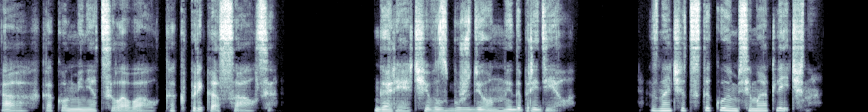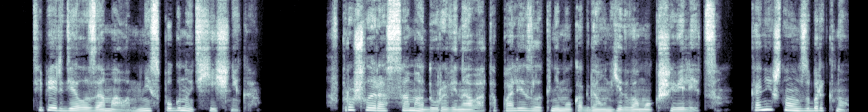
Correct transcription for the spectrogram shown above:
Ах, как он меня целовал, как прикасался горячий, возбужденный до предела. Значит, стыкуемся мы отлично. Теперь дело за малым, не спугнуть хищника. В прошлый раз сама дура виновата, полезла к нему, когда он едва мог шевелиться. Конечно, он взбрыкнул.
